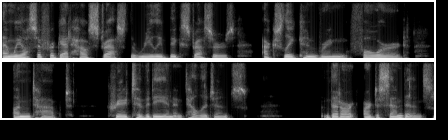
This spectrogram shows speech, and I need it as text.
And we also forget how stress, the really big stressors, actually can bring forward untapped creativity and intelligence that our, our descendants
